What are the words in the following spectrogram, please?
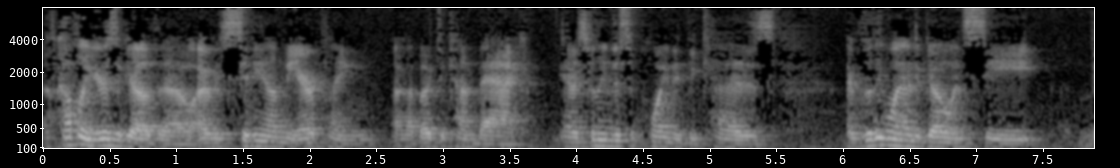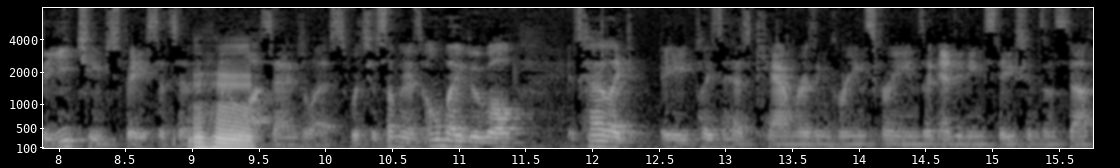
a couple of years ago, though, I was sitting on the airplane uh, about to come back. I was feeling disappointed because I really wanted to go and see the YouTube space that's in Mm-hmm. Los Angeles, which is something that's owned by Google. It's kind of like a place that has cameras and green screens and editing stations and stuff.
